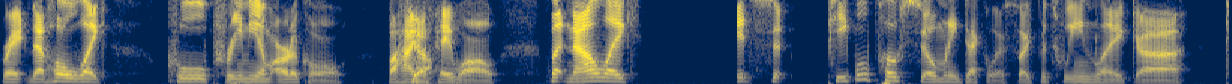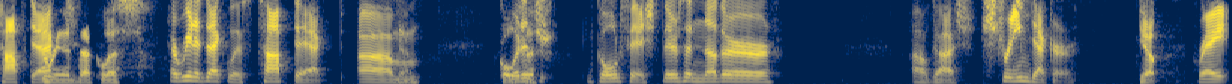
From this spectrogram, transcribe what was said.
right? That whole like cool premium article behind Yeah. the paywall. But now like it's people post so many deck lists like between like uh top deck Arena deck lists, arena deck list, top deck, um is goldfish. goldfish. There's another oh gosh, stream decker. Yep. right?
